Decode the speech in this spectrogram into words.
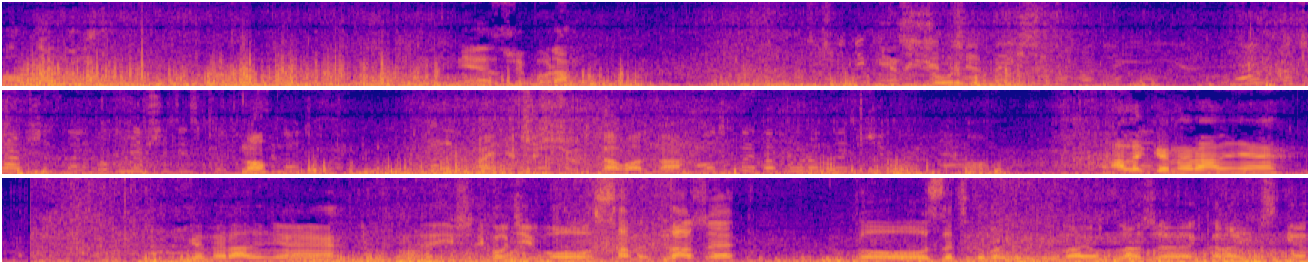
O, tak, fajna. Nie jest żybura. Żur. Lepsze wejście do wody. Nie? To trzeba przyznać, bo ogólnie wszędzie jest płytko. No. Ten odpływ. Fajnie czyściutka, ładna. Odpływa pół roku jest ciepło, nie? No. Ale generalnie, generalnie e, jeśli chodzi o same plaże, to zdecydowanie wygrywają plaże karaibskie.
